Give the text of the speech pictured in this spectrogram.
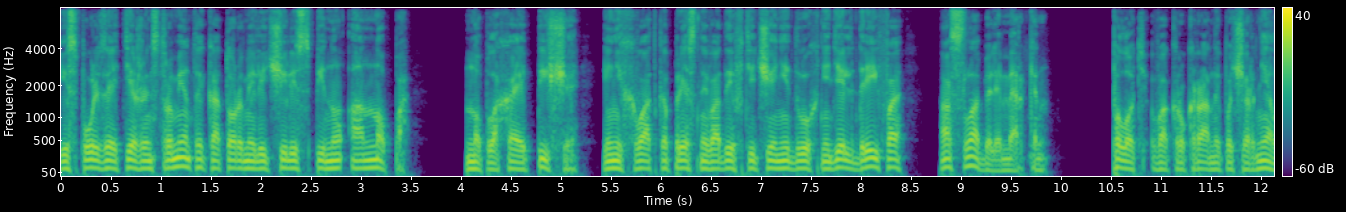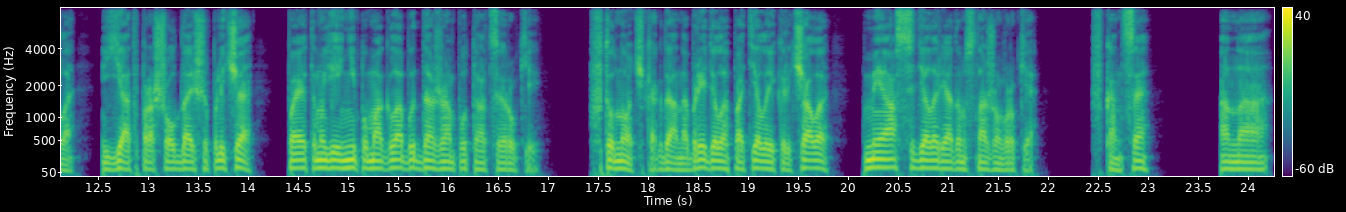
используя те же инструменты, которыми лечили спину Анопа. Но плохая пища и нехватка пресной воды в течение двух недель дрейфа ослабили Меркин. Плоть вокруг раны почернела, яд прошел дальше плеча, поэтому ей не помогла бы даже ампутация руки. В ту ночь, когда она бредила, потела и кричала, Миас сидела рядом с ножом в руке. В конце она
